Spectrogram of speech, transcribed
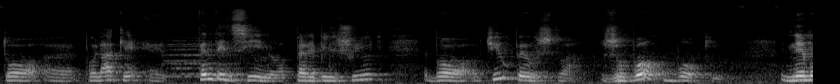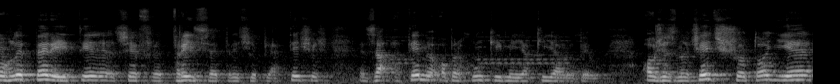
то поляки тенденційно перебільшують, бо ті вбивства з обох боків не могли перейти цифри 30-35 тисяч за тими обрахунками, які я робив. Отже, значить, що то є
